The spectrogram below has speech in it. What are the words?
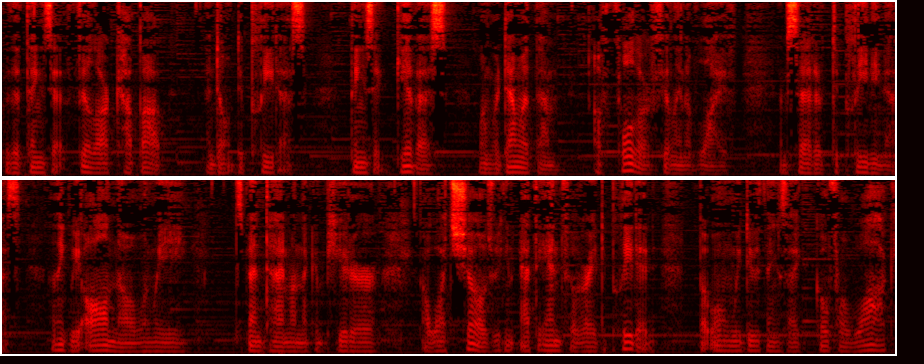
for the things that fill our cup up and don't deplete us, things that give us, when we're done with them, a fuller feeling of life instead of depleting us. I think we all know when we spend time on the computer or watch shows, we can at the end feel very depleted. But when we do things like go for a walk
